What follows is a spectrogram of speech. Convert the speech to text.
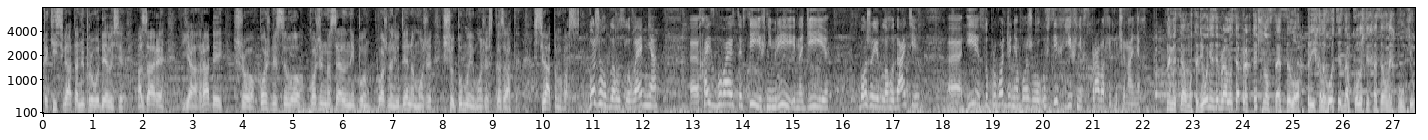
такі свята не проводилися. А зараз я радий, що кожне село, кожен населений пункт, кожна людина може, що думає, може сказати. Святом вас! Божого благословення. Е, Хай збуваються всі їхні мрії і надії, Божої благодаті е, і супроводження Божого у всіх їхніх справах і починаннях. На місцевому стадіоні зібралося практично все село. Приїхали гості з навколишніх населених пунктів.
